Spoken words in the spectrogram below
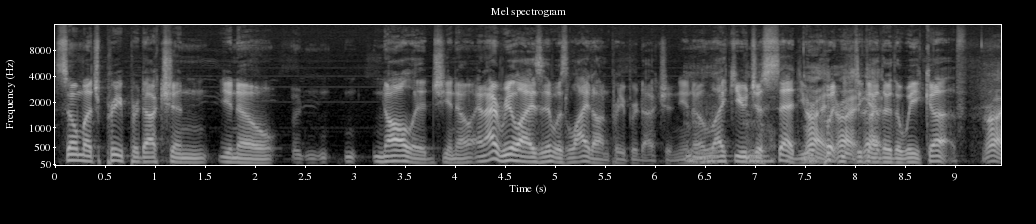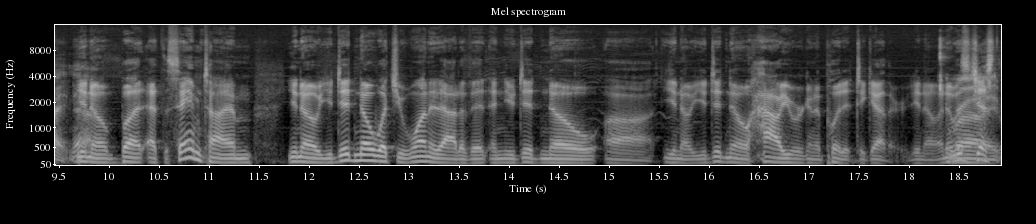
so much pre-production, you know, n- knowledge, you know, and I realized it was light on pre-production, you know, like you just said, you were putting right, it together right. the week of, Right, yeah. You know, but at the same time, you know, you did know what you wanted out of it, and you did know, uh, you know, you did know how you were going to put it together, you know, and it was Right, just you,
